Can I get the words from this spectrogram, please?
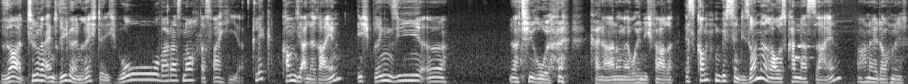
So, Türen entriegeln, richtig. Wo war das noch? Das war hier. Klick, kommen Sie alle rein. Ich bringe Sie, äh, nach Tirol. Keine Ahnung mehr, wohin ich fahre. Es kommt ein bisschen die Sonne raus, kann das sein? Ach nee, doch nicht.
